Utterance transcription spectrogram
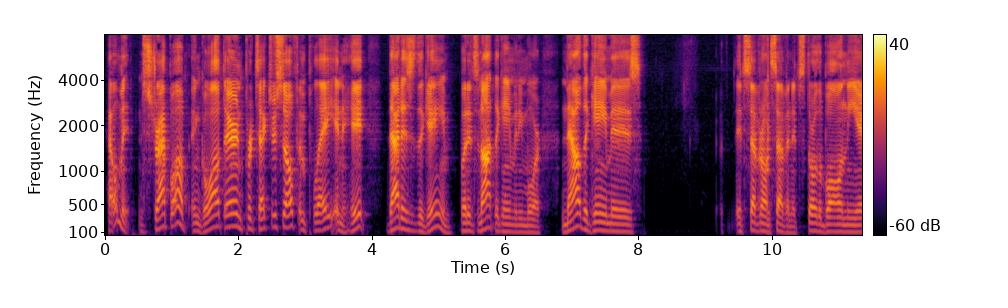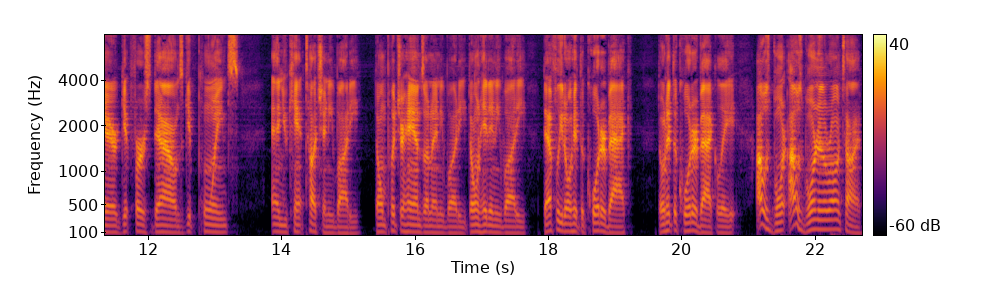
helmet, and strap up and go out there and protect yourself and play and hit. That is the game, but it's not the game anymore. Now the game is it's seven on seven. It's throw the ball in the air, get first downs, get points, and you can't touch anybody. Don't put your hands on anybody. Don't hit anybody. Definitely don't hit the quarterback. Don't hit the quarterback late. I was born. I was born in the wrong time.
